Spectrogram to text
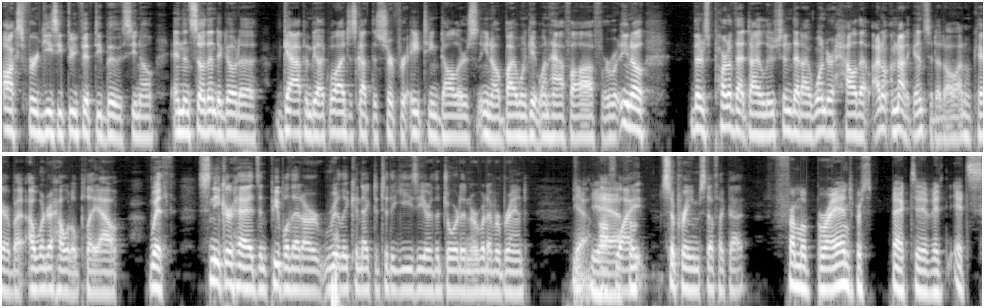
Oxford Yeezy three fifty boosts, you know, and then so then to go to Gap and be like, well, I just got this shirt for eighteen dollars, you know, buy one get one half off, or you know, there's part of that dilution that I wonder how that I don't I'm not against it at all. I don't care, but I wonder how it'll play out with sneakerheads and people that are really connected to the Yeezy or the Jordan or whatever brand. Yeah. Yeah. Off white, Supreme, stuff like that. From a brand perspective, it, it's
